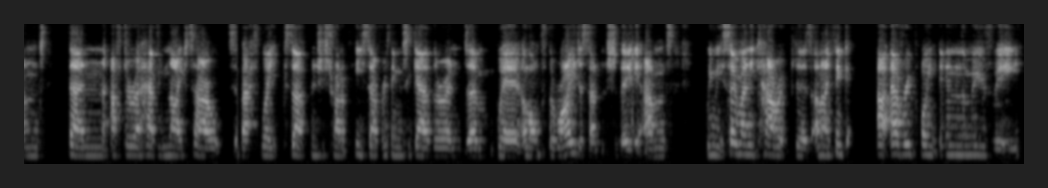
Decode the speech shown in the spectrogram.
and then after a heavy night out, Beth wakes up and she's trying to piece everything together, and um, we're along for the ride essentially. And we meet so many characters, and I think at every point in the movie,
